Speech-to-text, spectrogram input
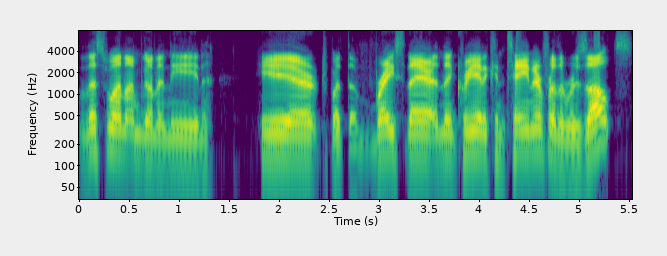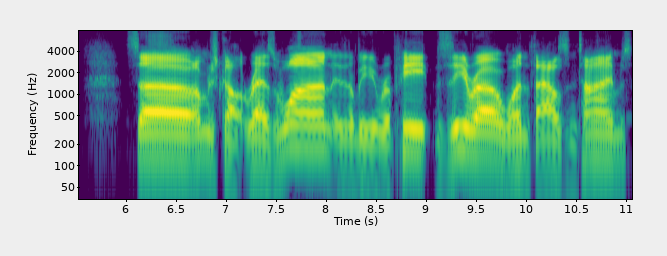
this one I'm going to need here to put the brace there and then create a container for the results. So I'm just call it res1. It'll be repeat 0 1,000 times.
